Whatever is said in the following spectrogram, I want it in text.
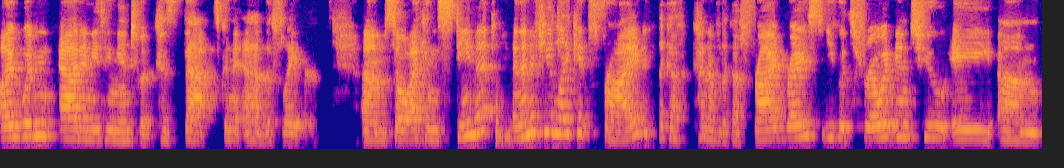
I wouldn't add anything into it because that's going to add the flavor. Um, so I can steam it, and then if you like it fried, like a kind of like a fried rice, you could throw it into a um,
